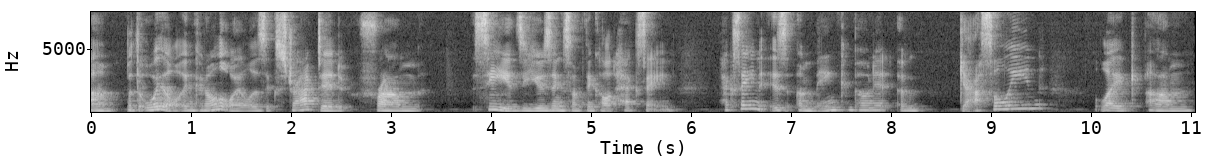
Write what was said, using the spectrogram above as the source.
Um, but the oil in canola oil is extracted from seeds using something called hexane. Hexane is a main component of gasoline. Like um,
